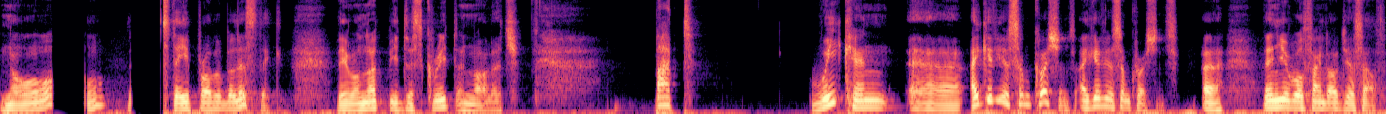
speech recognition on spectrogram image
No, stay probabilistic. They will not be discrete in knowledge. But we can, uh, I give you some questions. I give you some questions. Uh, then you will find out yourself.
